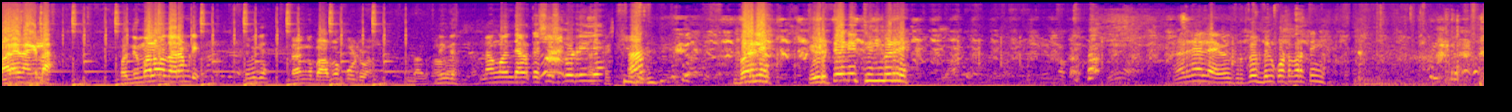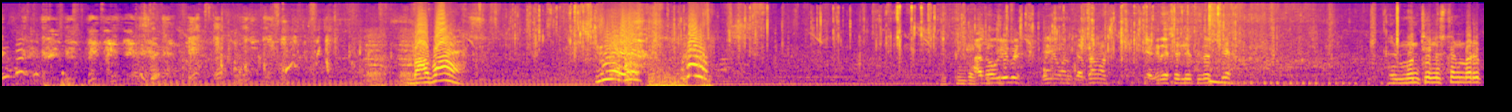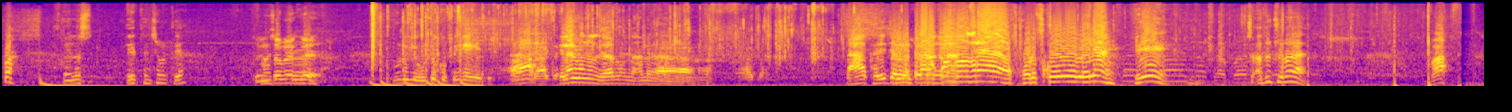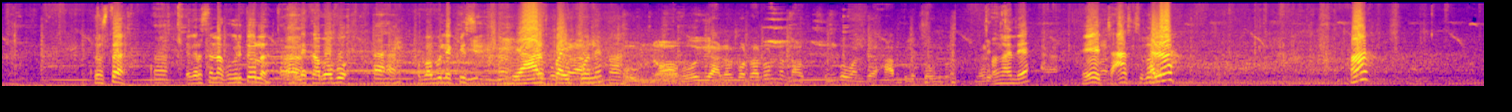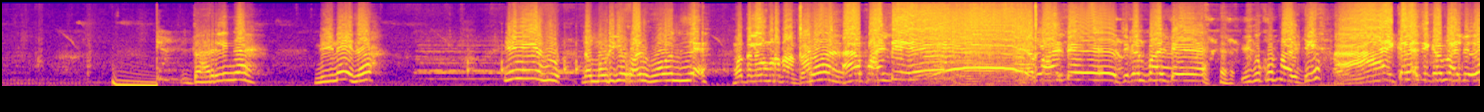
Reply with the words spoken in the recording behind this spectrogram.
ಭಾಳ ಏನಾಗಿಲ್ಲ ಒಂದು ನಿಮ್ಮಲ್ಲ ಒಂದು ಆರಾಮ್ಡಿ ನಿಮಗೆ? ನಂಗೆ ಬಾಬಾ ಕೊಡ್ರಿ ನಿಂಗೆ ನಂಗೆ ಒಂದ್ ಎರಡು ಕಶಿಸ್ ಕೊಡ್ರಿ ಇಲ್ಲಿ? ಬರ್ಲಿ ಇಡ್ತೇನೆ ತಿನ್ಬಿಡ್ರಿ. ನೋಡ್ರಿ ಅಲ್ಲ ಐವತ್ತು ರೂಪಾಯಿ ಬಿಲ್ ಕೊಟ್ಟು ಬರ್ತೀನಿ. ಬಾಬಾ. ಅದು ಹೋಗ್ಲಿ ಬಿಡಿ. ಏ ಒಂದು ಕೆಲಸ ಮಾಡಿ. ಎಗ್ರೆಸ್ ಎಲ್ಲಿ ತಿನ್ನತ್ತೆ ಅಲ್ಲಿ ಮುಂದೆ ತಿನ್ನಿಸ್ತೀನಿ ಬರ್ರಿಪ್ಪ. ಫೈನಸ್ ಏ ಟೆನ್ಷನ್ ಮಾಡ್ತೀಯ? ತಿನ್ಸಬೇಕು. ಹುಡುಗಿ ಊಟ ಕುಪ್ಪಿಂಗ್ ಆಗೈತಿ. ಎಲ್ಲ ಒಂದೊಂದು ಯಾರು ಒಂದು ಆಮೇಲೆ ನಾ ಖರೀದಿ ಕರ್ಕೊಂಡು ಹೋದ್ರೆ ಏ ಅದು ಚಲೋ ಬಾ. ದೋಸ್ತ ಎಗರಸ್ತನ ಹೋಗಿರ್ತೇವಲ್ಲ ಅಲ್ಲೇ ಕಬಾಬು. ಕಬಾಬು ಲೆಗ್ ಪೀಸ್. ಯಾರ ಪೈಪುನ? ಹೋಗಿ ಆರ್ಡರ್ ಕೊಟ್ಟಾರು ನಾವು ತುಂಬ ಒಂದು ಹಾಫ್ ಪ್ಲೇಟ್ ತೊಗೊಂಡು ನೋಡಿ. ಹಂಗಂದೆ? ಏ ಚಾನ್ಸ್ ಹಲೋ ಹಾ? ಡಾರ್ಲಿಂಗ ನೀನೇ ಇದೆ? ಏ ನಮ್ಮ ಹುಡುಗಿ ಹೊಳ್ ಹೂ ಅಂದ್ಲೆ. మొత్తం మన ప్రాంతం పాల్టీ పాల్టీ చికెన్ పాల్టీ ఇది కూడా పాల్టీ ఇక్కడ చికెన్ పాల్టీ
